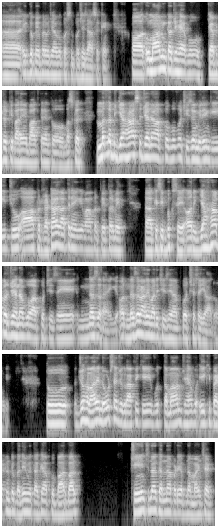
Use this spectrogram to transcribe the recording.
एक दो पेपर में जो है वो क्वेश्चन पूछे जा सके। और ओमान का जो है वो कैपिटल के बारे में बात करें तो मस्कत मतलब यहाँ से जो है ना आपको वो वो चीज़ें मिलेंगी जो आप रटा लगाते रहेंगे वहाँ पर पेपर में। किसी बुक से और यहाँ पर जो है ना वो आपको चीज़ें नज़र आएँगी और नज़र आने वाली चीज़ें आपको अच्छे से याद होंगी। तो जो हमारे नोट्स हैं जोग्राफी के, वो तमाम जो है वो एक ही पैटर्न पे बने हुए ताकि आपको बार बार चेंज ना करना पड़े अपना माइंडसेट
